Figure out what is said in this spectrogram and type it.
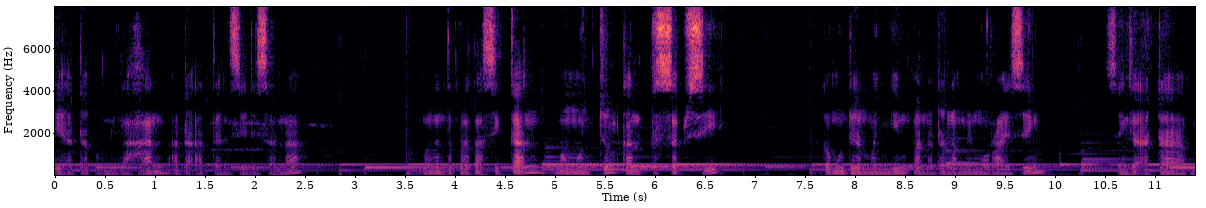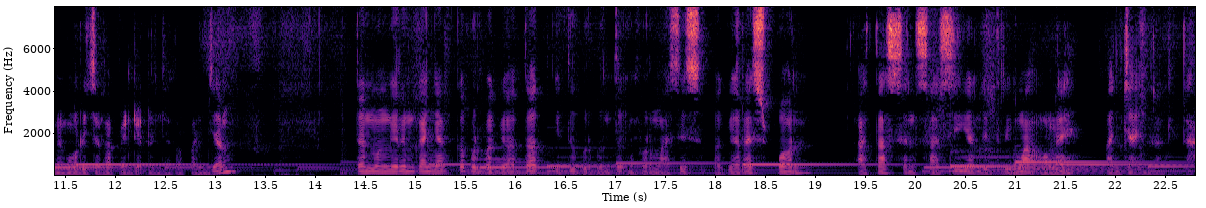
dia ada pemilahan, ada atensi di sana. Menginterpretasikan, memunculkan persepsi, kemudian menyimpan adalah memorizing, sehingga ada memori jangka pendek dan jangka panjang dan mengirimkannya ke berbagai otot itu berbentuk informasi sebagai respon atas sensasi yang diterima oleh panca indera kita.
